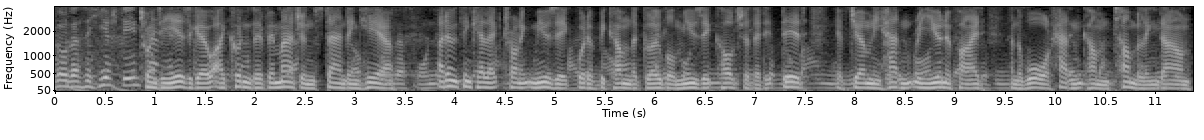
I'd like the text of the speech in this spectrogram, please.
Twenty years ago, I couldn't have imagined standing here. I don't think electronic music would have become the global music culture that it did if Germany hadn't reunified and the wall hadn't come tumbling down.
